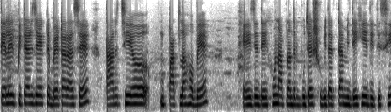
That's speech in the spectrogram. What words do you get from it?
তেলের পিঠার যে একটা ব্যাটার আছে, তার চেয়েও পাতলা হবে। এই যে দেখুন, আপনাদের বোঝার সুবিধার্থে আমি দেখিয়ে দিতেছি।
